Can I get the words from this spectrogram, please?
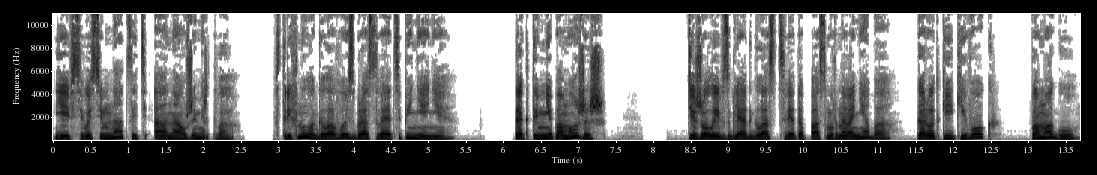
Ей всего семнадцать, а она уже мертва. Встряхнула головой, сбрасывая оцепенение. «Так ты мне поможешь?» Тяжелый взгляд глаз цвета пасмурного неба, короткий кивок «Помогу».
